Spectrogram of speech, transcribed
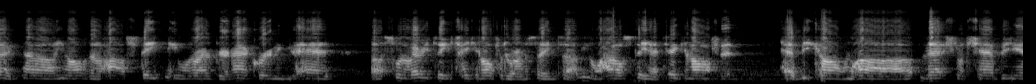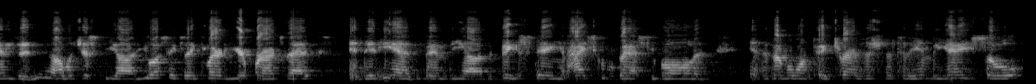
fact that uh, you know I was at Ohio State and he was right there in Akron, and you had uh, sort of everything taken off at around the same time. You know, Ohio State had taken off and had become uh, national champions, and I was just the uh, USA Today Player of the Year prior to that. And then he had been the uh, the biggest thing in high school basketball, and, and the number one pick transition to the NBA. So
